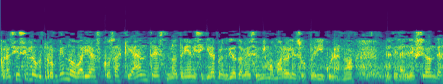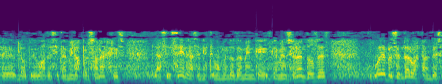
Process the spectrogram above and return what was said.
por así decirlo, rompiendo varias cosas que antes no tenía ni siquiera permitido tal vez el mismo Marvel en sus películas, ¿no? Desde la dirección, desde lo que vos decís también los personajes, las escenas en este momento también que, que mencionó, entonces puede presentar bastantes.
